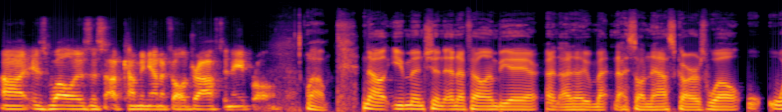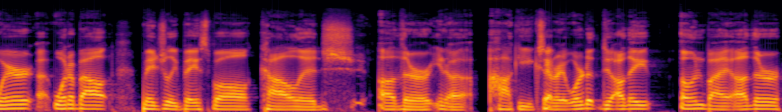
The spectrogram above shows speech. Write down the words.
uh, as well as this upcoming NFL draft in April. Wow! Now you mentioned NFL, NBA, and I know I saw NASCAR as well. Where? What about Major League Baseball, college, other, you know, hockey, etc. Where do, are they owned by other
